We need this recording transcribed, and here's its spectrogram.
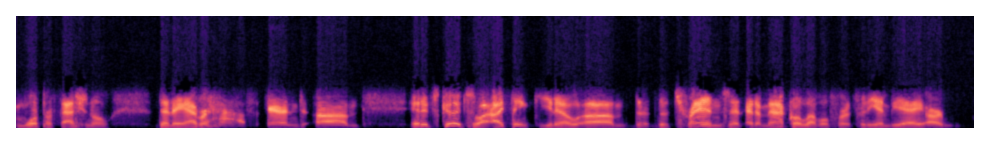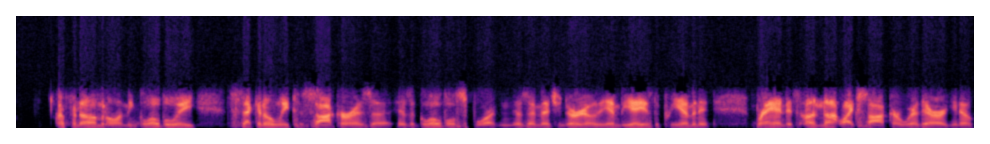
more professional than they ever have, and um, and it's good. So I think you know um, the the trends at, at a macro level for for the NBA are are phenomenal. I mean, globally, second only to soccer as a as a global sport. And as I mentioned earlier, the NBA is the preeminent brand. It's un, not like soccer where there are you know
